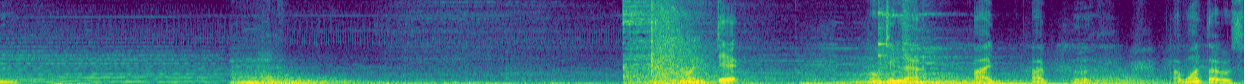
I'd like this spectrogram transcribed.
Hmm. Oh, you dick. Don't do that. I, I, ugh. I want those.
